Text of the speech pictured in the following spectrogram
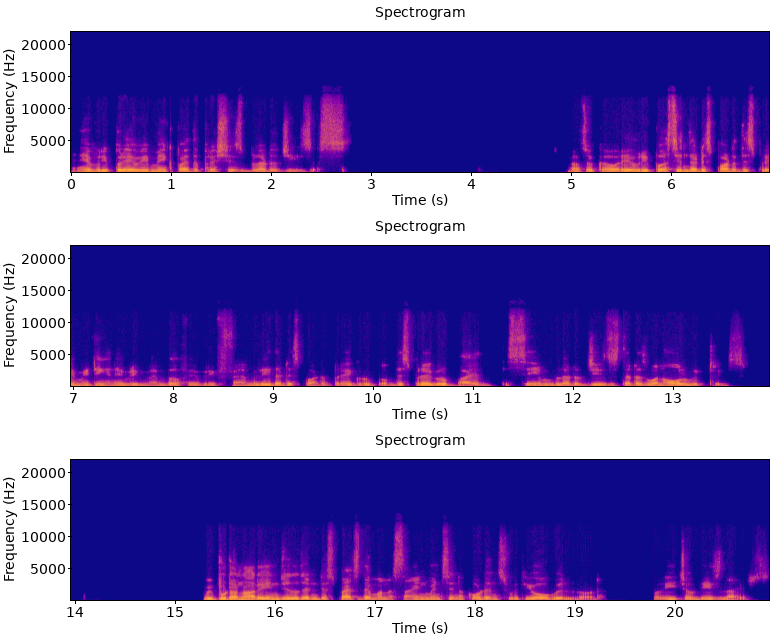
and every prayer we make by the precious blood of Jesus. Also cover every person that is part of this prayer meeting and every member of every family that is part of prayer group of this prayer group by the same blood of Jesus that has won all victories. We put on our angels and dispatch them on assignments in accordance with your will, Lord, for each of these lives.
